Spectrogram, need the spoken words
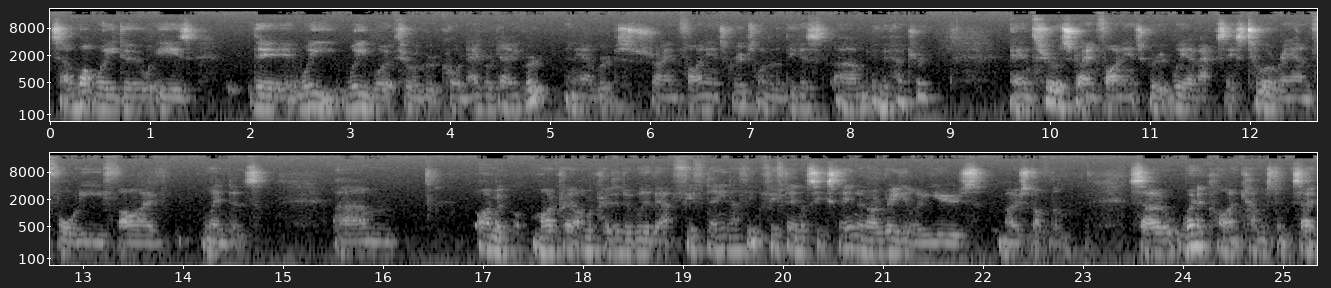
So what we do is there we we work through a group called an aggregator group, and our group is Australian Finance Group's one of the biggest um, in the country. And through Australian Finance Group, we have access to around forty five lenders. Um, I'm a, my credit, I'm accredited with about fifteen, I think fifteen or sixteen, and I regularly use most of them. So when a client comes to so,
